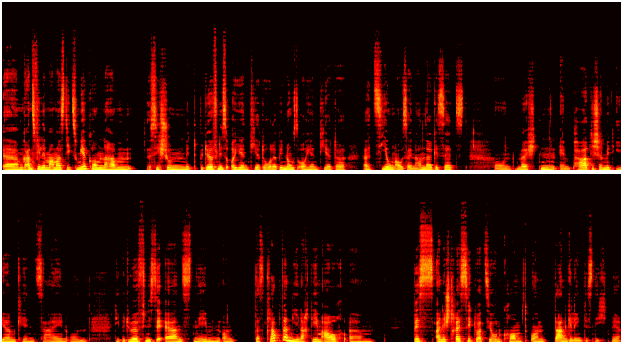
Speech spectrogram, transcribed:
Ähm, ganz viele Mamas, die zu mir kommen, haben sich schon mit bedürfnisorientierter oder bindungsorientierter Erziehung auseinandergesetzt und möchten empathischer mit ihrem Kind sein und die Bedürfnisse ernst nehmen. Und das klappt dann je nachdem auch, ähm, bis eine Stresssituation kommt und dann gelingt es nicht mehr.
